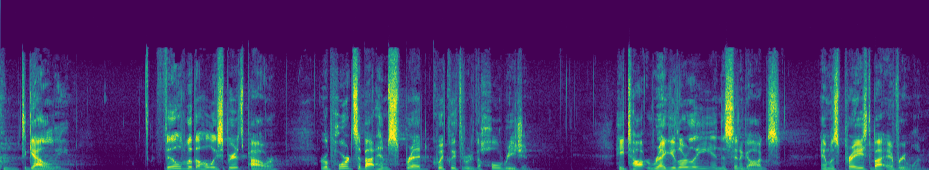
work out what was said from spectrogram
to Galilee filled with the Holy Spirit's power, reports about him spread quickly through the whole region. He taught regularly in the synagogues and was praised by everyone.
